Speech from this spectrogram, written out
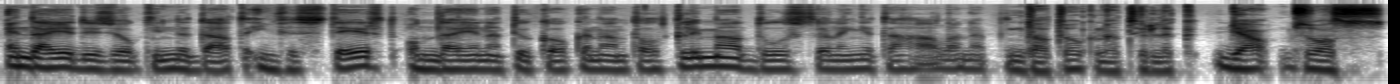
En dat je dus ook inderdaad investeert, omdat je natuurlijk ook een aantal klimaatdoelstellingen te halen hebt. Dat ook natuurlijk. Ja, zoals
